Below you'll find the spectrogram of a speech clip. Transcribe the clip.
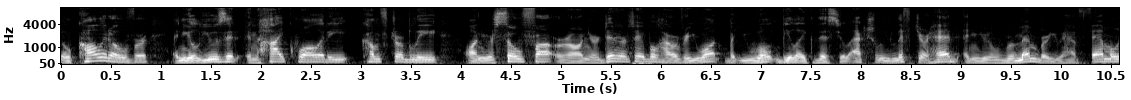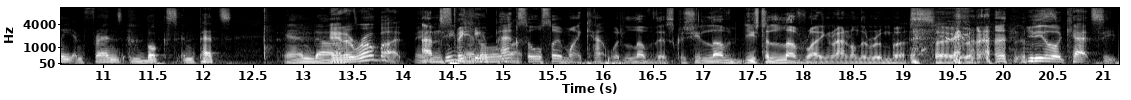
You'll call it over and you'll use it in high quality, comfortably on your sofa or on your dinner table, however you want, but you won't be like this. You'll actually lift your head and you'll remember you have family and friends and books and pets. And, uh, And a robot. named And Timmy. speaking And a of pets, also my cat would love this because she loved used to love riding around on the Roomba. So you need a little cat seat.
